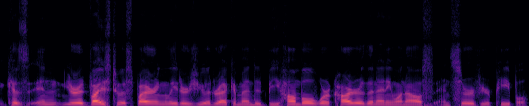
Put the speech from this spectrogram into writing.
because in your advice to aspiring leaders, you had recommended be humble, work harder than anyone else, and serve your people.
